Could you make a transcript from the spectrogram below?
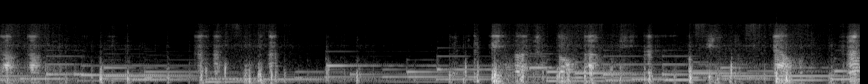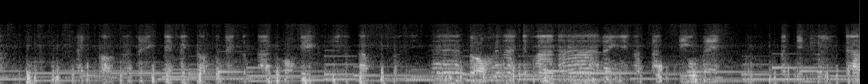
ตามตามอาหารนะครับส่วนชุดปีนก็หนึ่งสองสาม แค่สองไม่น่าจะมานะอะไรเงี้ยก็ตัดทิ้งไปมันเหลืออยู่เก้า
